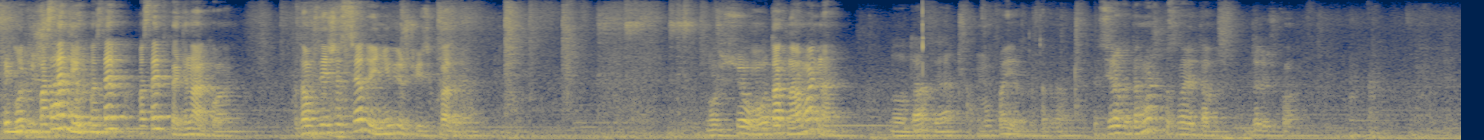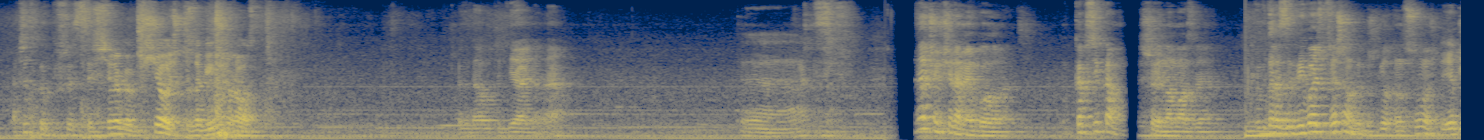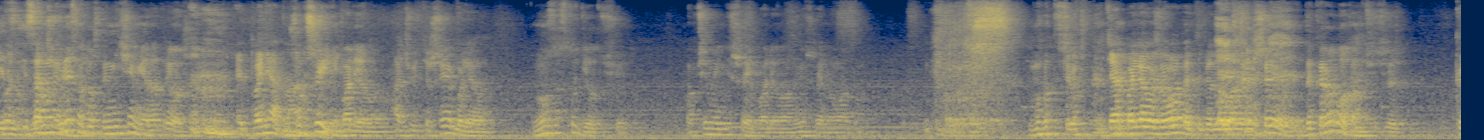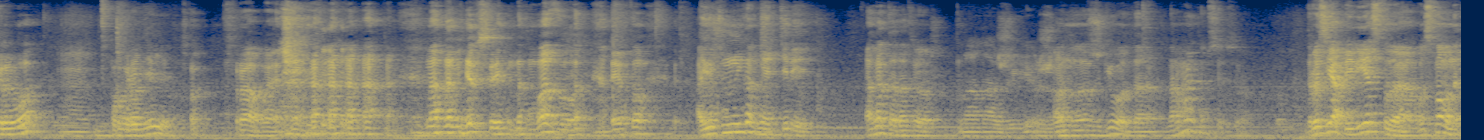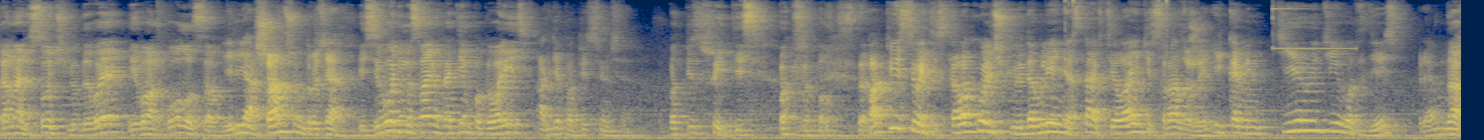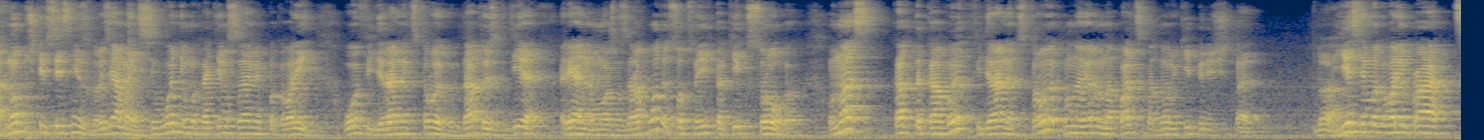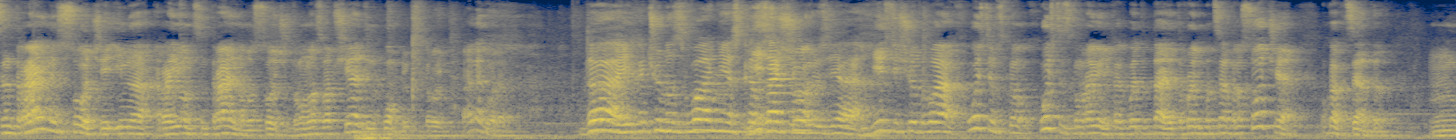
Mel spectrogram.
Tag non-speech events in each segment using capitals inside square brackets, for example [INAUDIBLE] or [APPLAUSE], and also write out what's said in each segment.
Ты Вот поставь, их, поставь, поставь их одинаково. Потому что я сейчас сяду и не вижу, что есть в кадре. Ну все, Ну вот. так нормально? Ну так, да. Ну поехали тогда. Серега, ты можешь посмотреть там далечко? А что такое пушистый? Серега, в щелочку загляни, пожалуйста. Когда вот идеально, да? Так. Знаешь, что вчера мне было? Капсикам шею намазали. Когда разогреваешь, представляешь, она как жгет, она всю ночь. Я и, понял. и самое интересное, то, что ничем не ототрешь. [CLEARS THROAT] Это понятно. Чтобы шея не болела. А что, у тебя шея болела? Ну, застудил чуть-чуть. Вообще мне не шея болела, она мне шею намазала. [LAUGHS] Вот что. У тебя болел живот, а тебе намазали [LAUGHS] шею? Да крыло там чуть-чуть. Крыло? Повредили? [LAUGHS] Правая. Надо мне шею намазала, а я потом... А ее же никак не оттереть. А как ты ототрешь? Ну, она жжет. Она жгет, да. Нормально все все. Друзья, приветствую! Вы снова на канале Сочи ЮДВ, Иван Колосов. Илья Шамшин, друзья. И сегодня мы с вами хотим поговорить. А где подписываемся? Подпишитесь, [LAUGHS] пожалуйста. Подписывайтесь, колокольчик, уведомления, ставьте лайки сразу же и комментируйте вот здесь. Прям Да, кнопочки все снизу. Друзья мои, сегодня мы хотим с вами поговорить о федеральных стройках, да, то есть где реально можно заработать, собственно, и в каких сроках. У нас, как таковых, федеральных строек, ну, наверное, на пальцах одной руки пересчитать. Да. Если мы говорим про центральный Сочи, именно район центрального Сочи, то у нас вообще один комплекс стройки, правильно говорю? Да, и хочу название сказать Есть еще- друзья. Есть еще два в Хостинском, в Хостинском районе, как бы это, да, это вроде бы центр Сочи, ну как центр,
